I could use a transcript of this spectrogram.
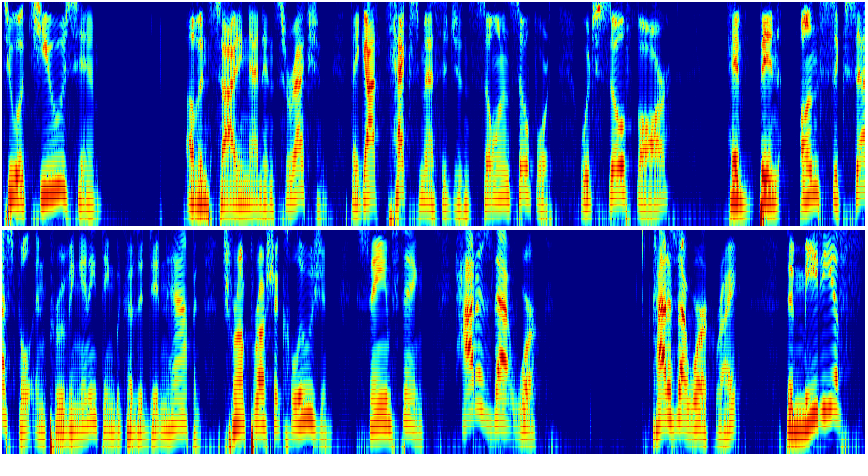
to accuse him of inciting that insurrection. They got text messages and so on and so forth, which so far have been unsuccessful in proving anything because it didn't happen. Trump Russia collusion, same thing. How does that work? How does that work, right? The media, f-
